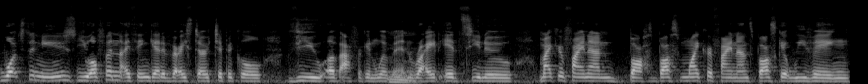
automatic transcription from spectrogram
watch the news, you often, I think, get a very stereotypical view of African women, mm. right? It's, you know, microfinance, boss, microfinance, basket weaving,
